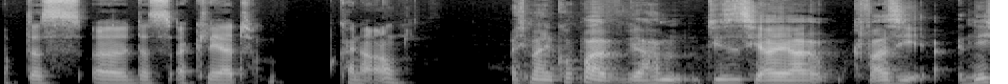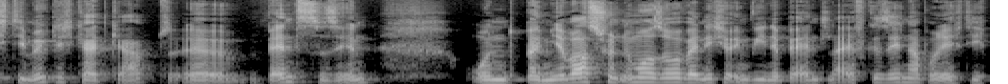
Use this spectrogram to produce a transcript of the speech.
ob das äh, das erklärt. Keine Ahnung. ich meine, guck mal, wir haben dieses Jahr ja quasi nicht die Möglichkeit gehabt, äh, Bands zu sehen. Und bei mir war es schon immer so, wenn ich irgendwie eine Band live gesehen habe und richtig,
